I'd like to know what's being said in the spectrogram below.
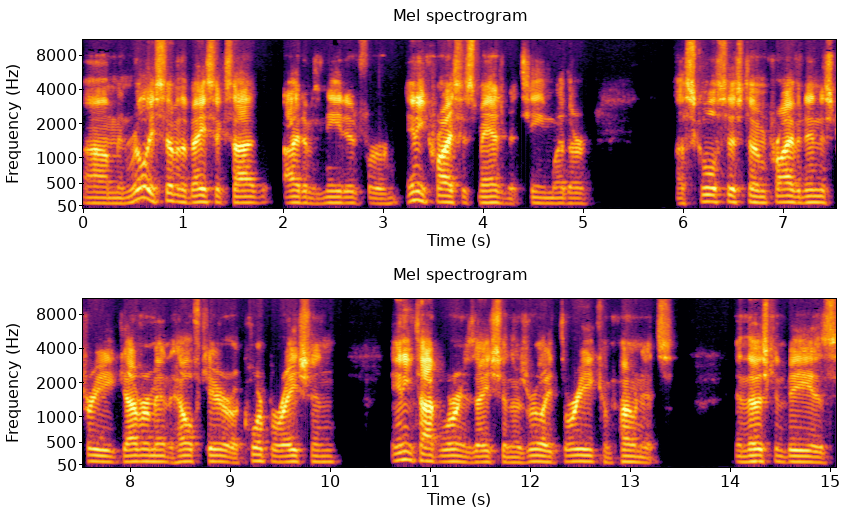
um, and really some of the basic side items needed for any crisis management team, whether a school system, private industry, government, healthcare, a corporation, any type of organization. There's really three components, and those can be as,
